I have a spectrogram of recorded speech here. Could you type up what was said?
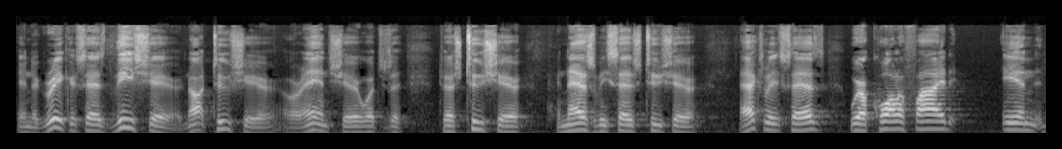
In the Greek, it says the share, not to share or and share, which is just to share. And NASB says to share. Actually, it says we are qualified in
